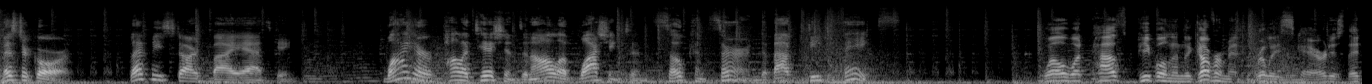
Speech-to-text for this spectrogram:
Mr. Gore, let me start by asking why are politicians in all of Washington so concerned about deep fakes? Well, what has people in the government really scared is that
